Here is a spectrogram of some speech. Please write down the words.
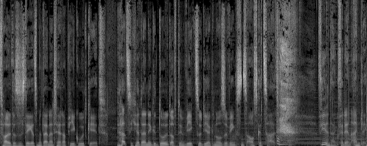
Toll, dass es dir jetzt mit deiner Therapie gut geht. Da hat sich ja deine Geduld auf dem Weg zur Diagnose wenigstens ausgezahlt. Vielen Dank für den Einblick.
